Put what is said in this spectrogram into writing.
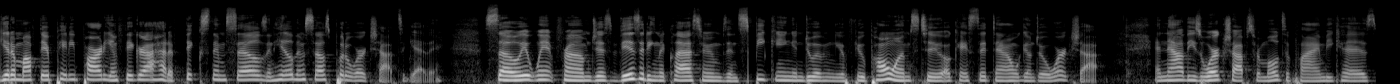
get them off their pity party and figure out how to fix themselves and heal themselves. Put a workshop together. So it went from just visiting the classrooms and speaking and doing a few poems to okay, sit down. We're gonna do a workshop. And now these workshops are multiplying because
